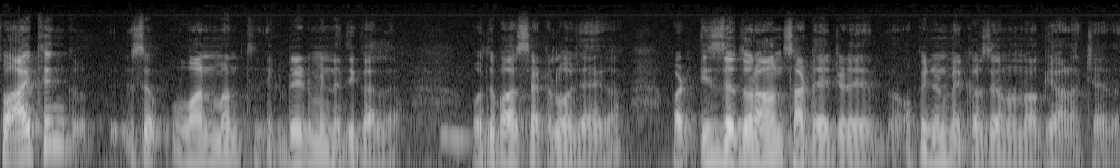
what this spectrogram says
so I think it's one month ਇੱਕ ਡੇਢ ਮਹੀਨੇ ਦੀ ਗੱਲ ਹੈ। ਉਹਦੇ ਬਾਅਦ ਸੈਟਲ ਹੋ ਜਾਏਗਾ। ਬਟ ਇਸ ਦੇ ਦੌਰਾਨ ਸਾਡੇ ਜਿਹੜੇ ਓਪੀਨੀਅਨ ਮੇਕਰਸ ਹੈ ਉਹਨਾਂ ਨੂੰ ਅੱਗੇ ਆਉਣਾ ਚਾਹੀਦਾ।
